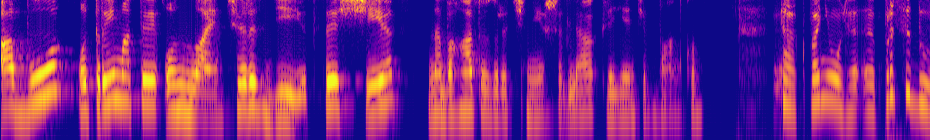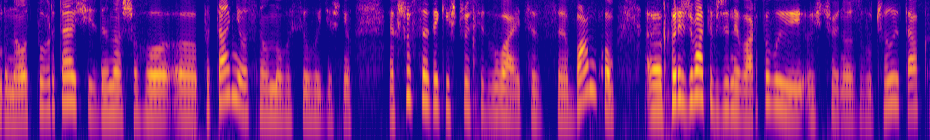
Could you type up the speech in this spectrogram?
або отримати онлайн через дію. Це ще набагато зручніше для клієнтів банку. Так, пані Ольга, е, процедурно, от повертаючись до нашого е, питання основного сьогоднішнього, якщо все-таки щось відбувається з банком, е, переживати вже не варто. Ви щойно озвучили так.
